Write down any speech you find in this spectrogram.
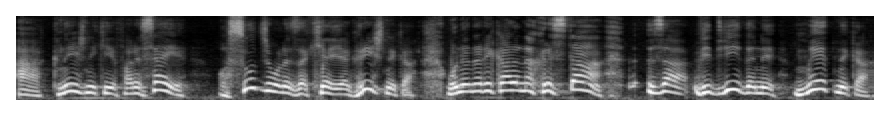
А книжники і фарисеї осуджували Захея як грішника. Вони нарікали на Христа за відвідини митника.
